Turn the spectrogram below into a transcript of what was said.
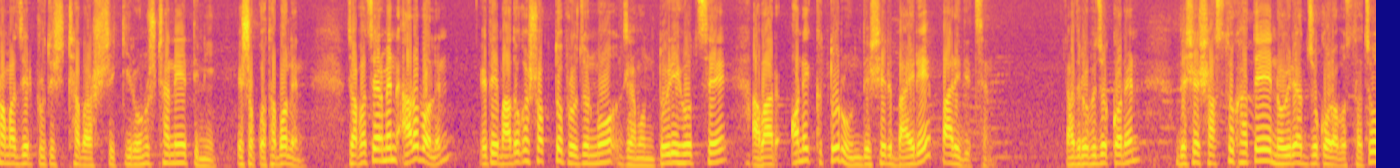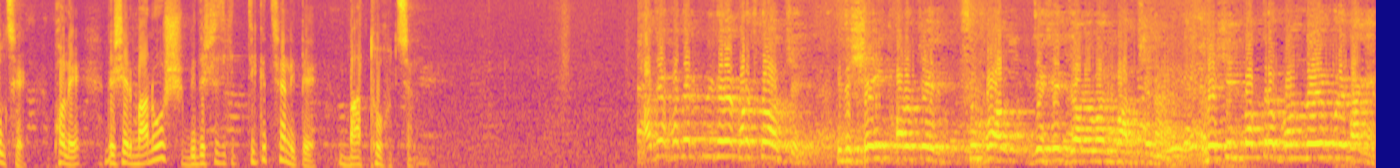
সমাজের প্রতিষ্ঠাবার্ষিকীর অনুষ্ঠানে তিনি এসব কথা বলেন। জাপা চেয়ারম্যান আরও বলেন এতে মাদকাসক্ত প্রজন্ম যেমন তৈরি হচ্ছে, আবার অনেক তরুণ দেশের বাইরে পাড়ি দিচ্ছেন। তাদের অভিযোগ করেন, দেশের স্বাস্থ্য খাতে নৈরাজ্যকর অবস্থা চলছে, ফলে দেশের মানুষ বিদেশে চিকিৎসা নিতে বাধ্য হচ্ছেন। হাজার হাজার কোটি টাকা খরচ করা হচ্ছে, কিন্তু সেই খরচের সুফল দেশের জনগণ পাচ্ছে না। বন্ধ হয়ে পড়ে থাকে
